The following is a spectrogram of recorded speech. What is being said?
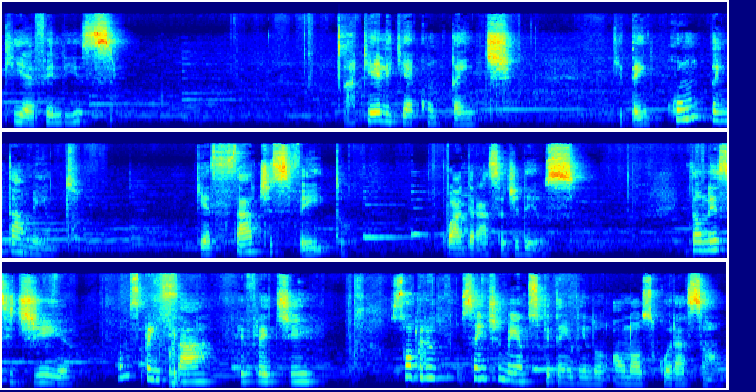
que é feliz. Aquele que é contente, que tem contentamento, que é satisfeito com a graça de Deus. Então, nesse dia, vamos pensar, refletir sobre os sentimentos que têm vindo ao nosso coração.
